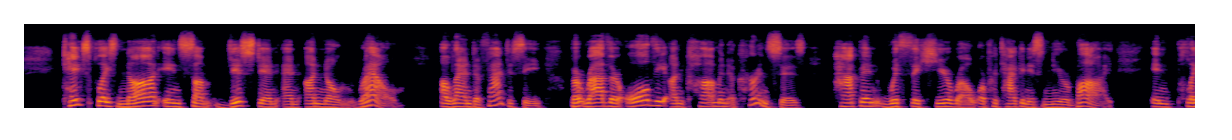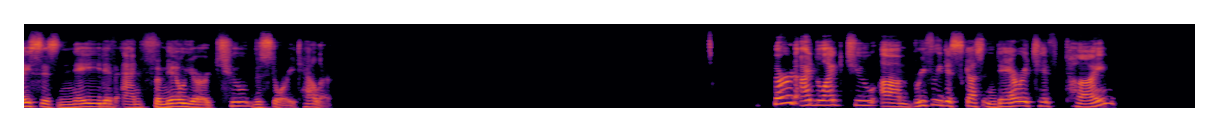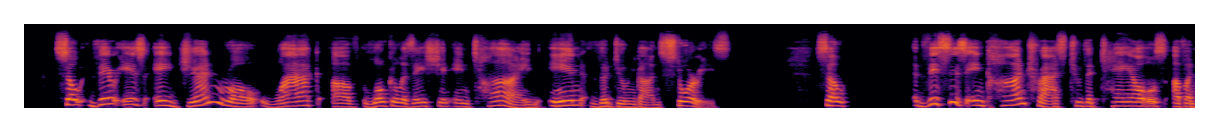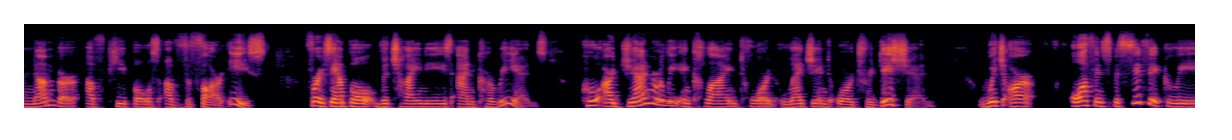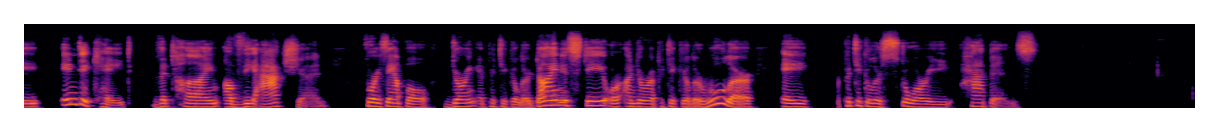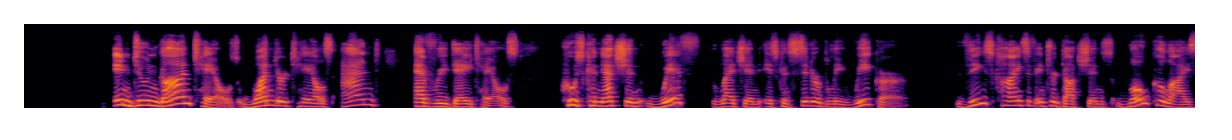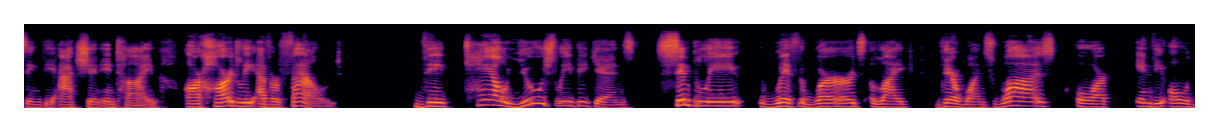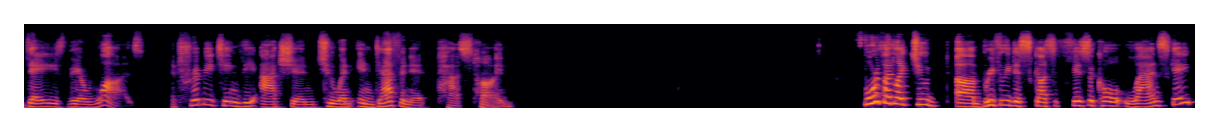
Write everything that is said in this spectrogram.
takes place not in some distant and unknown realm, a land of fantasy, but rather all the uncommon occurrences happen with the hero or protagonist nearby in places native and familiar to the storyteller. Third, I'd like to um, briefly discuss narrative time. So there is a general lack of localization in time in the Dungan stories. So this is in contrast to the tales of a number of peoples of the Far East. For example, the Chinese and Koreans, who are generally inclined toward legend or tradition, which are often specifically indicate the time of the action. For example, during a particular dynasty or under a particular ruler, a, a particular story happens. In Dungan tales, wonder tales, and everyday tales, whose connection with legend is considerably weaker, these kinds of introductions localizing the action in time are hardly ever found. The tale usually begins simply with words like there once was or in the old days there was, attributing the action to an indefinite past time. Fourth, I'd like to um, briefly discuss physical landscape.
